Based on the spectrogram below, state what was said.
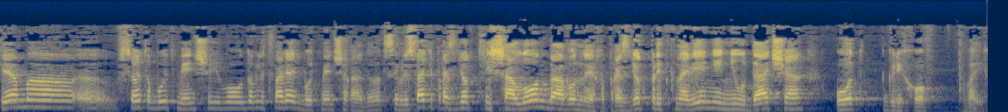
тем э, все это будет меньше его удовлетворять, будет меньше радоваться. И в результате произойдет кишалон бавунеха, произойдет преткновение, неудача от грехов твоих.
